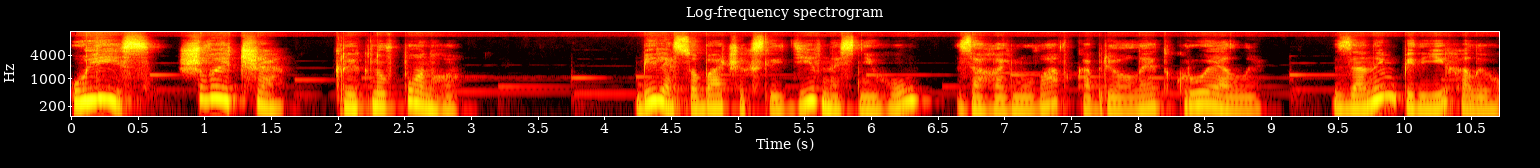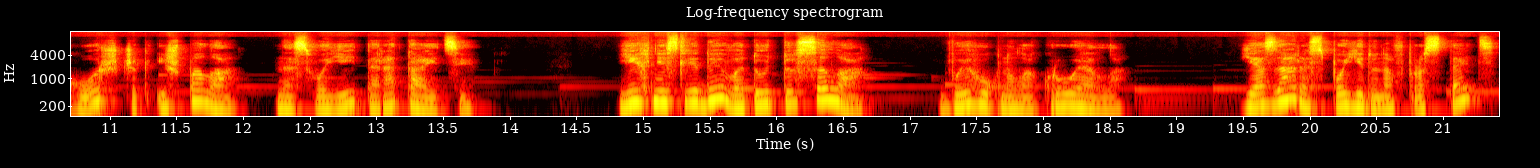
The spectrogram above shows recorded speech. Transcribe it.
У ліс, швидше. крикнув Понго. Біля собачих слідів на снігу загальмував кабріолет Круелли. За ним під'їхали горщик і шпала на своїй таратайці. Їхні сліди ведуть до села. вигукнула Круелла. Я зараз поїду навпростець,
